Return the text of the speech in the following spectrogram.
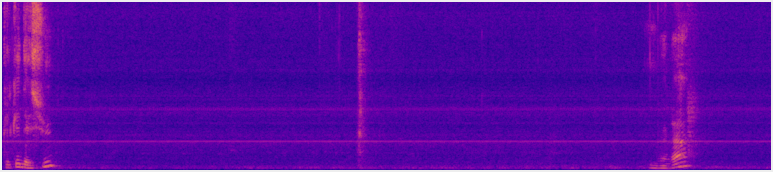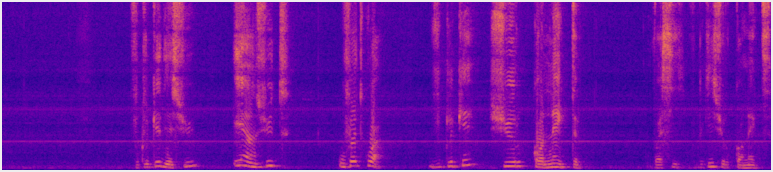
Cliquez dessus. Voilà. Vous cliquez dessus et ensuite, vous faites quoi? Vous cliquez sur Connect. Voici, vous cliquez sur Connect.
